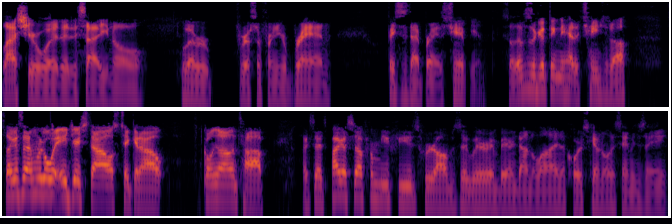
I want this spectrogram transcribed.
last year where they decided, you know, whoever wrestles for your brand faces that brand's champion. So this is a good thing they had to change it up. So like I said, I'm gonna go with AJ Styles, take it out, going on top. Like I said, it's probably got stuff from new feuds for um, Ziggler and Baron down the line. Of course, Kevin Owens, Sami Zayn.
